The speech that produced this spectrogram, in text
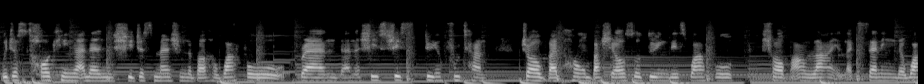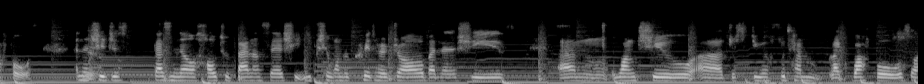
We're just talking, and then she just mentioned about her waffle brand, and she's she's doing full-time job at home, but she also doing this waffle shop online, like selling the waffles. And then yeah. she just doesn't know how to balance it. She if she want to quit her job, and then she's um want to uh, just doing full-time like waffles. So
